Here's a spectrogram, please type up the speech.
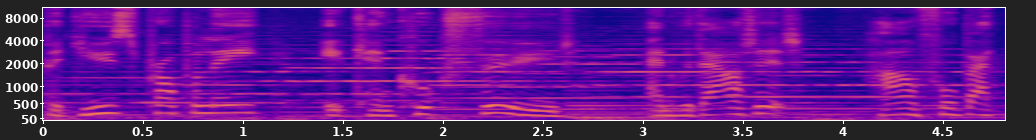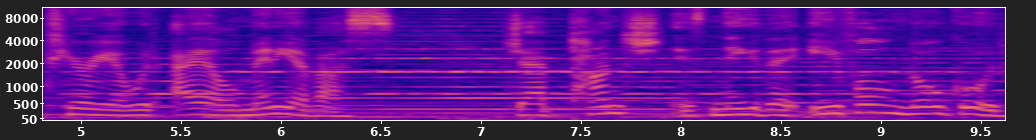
But used properly, it can cook food, and without it, harmful bacteria would ail many of us. Jab Punch is neither evil nor good,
